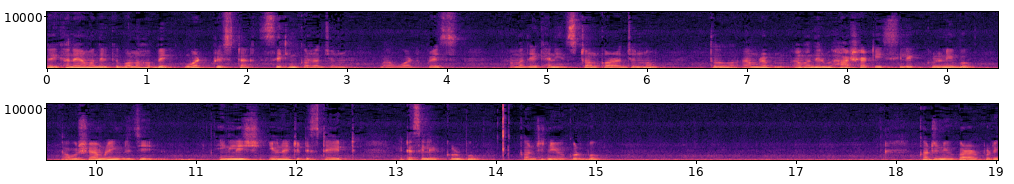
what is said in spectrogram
তো এখানে আমাদেরকে বলা হবে ওয়ার্ডপ্রেসটা সেটিং করার জন্য বা ওয়ার্ডপ্রেস আমাদের এখানে ইনস্টল করার জন্য। তো আমরা আমাদের ভাষাটি সিলেক্ট করে নেব। অবশ্যই আমরা ইংরেজি ইংলিশ ইউনাইটেড স্টেট এটা সিলেক্ট করব কন্টিনিউ করব। কন্টিনিউ করার পরে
